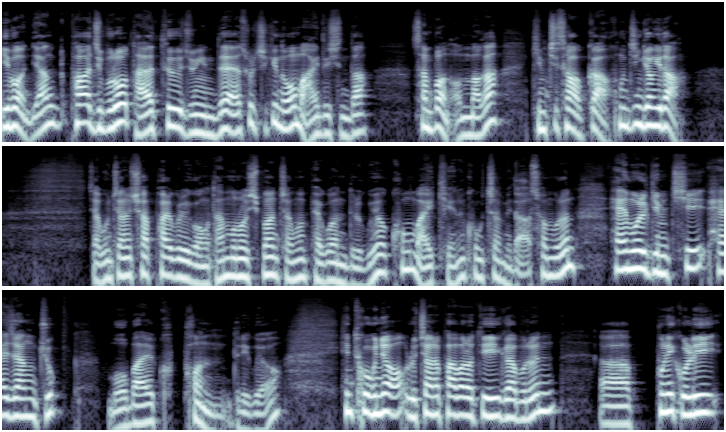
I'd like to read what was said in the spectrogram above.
2번 양파즙으로 다이어트 중인데 솔직히 너무 많이 드신다. 3번 엄마가 김치 사업가 홍진경이다. 자, 문자는 샵8910 단문 50원, 장문 100원 들고요. 콩 my K에는 공짜입니다. 선물은 해물김치 해장죽 모바일 쿠폰 드리고요. 힌트곡은요. 루치아노 파바로티가 부른 어, Funiculì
